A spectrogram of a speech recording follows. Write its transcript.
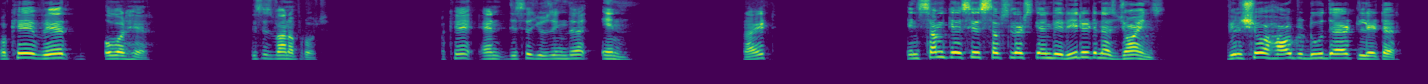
Okay? Where? Over here. This is one approach okay and this is using the in right? In some cases subselects can be rewritten as joins. We'll show how to do that later.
